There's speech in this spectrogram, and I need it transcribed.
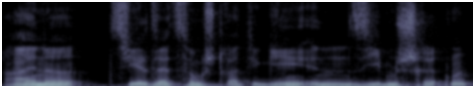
eine Zielsetzungsstrategie in sieben Schritten,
